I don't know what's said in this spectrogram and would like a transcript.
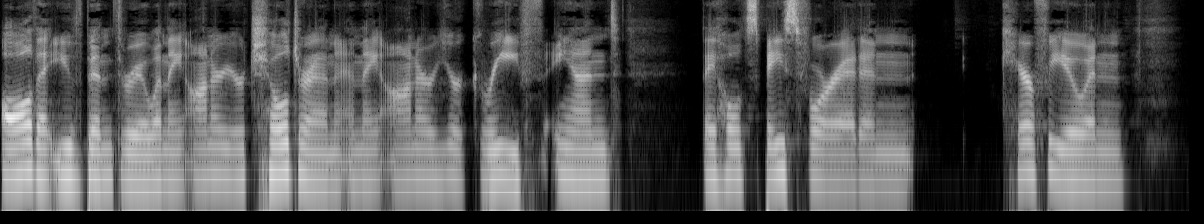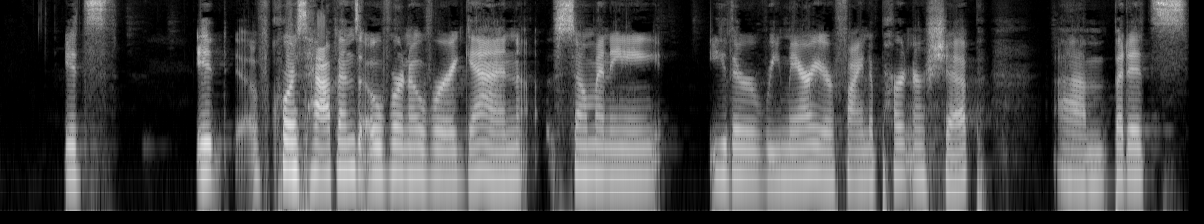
all that you've been through and they honor your children and they honor your grief and they hold space for it and care for you. And it's, it of course happens over and over again. So many either remarry or find a partnership. Um, but it's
